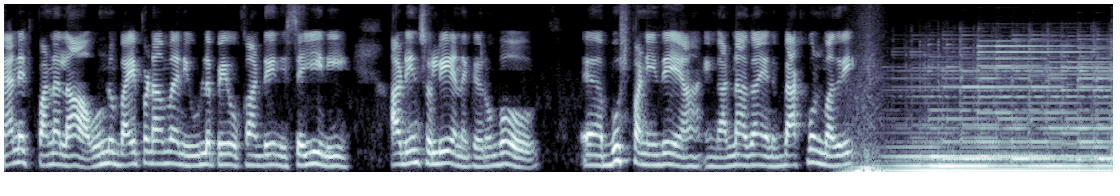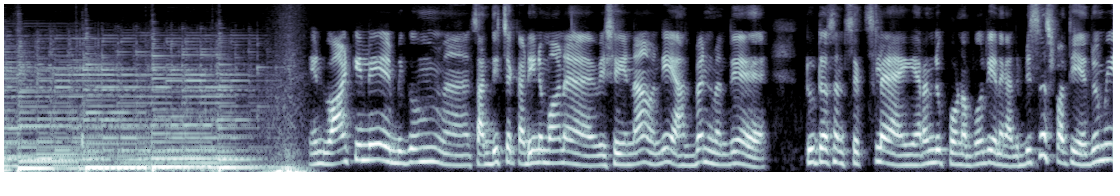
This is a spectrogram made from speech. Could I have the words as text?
மேனேஜ் பண்ணலாம். ஒன்றும் பயப்படாமல் நீ உள்ளே போய் உட்காந்து நீ செய்ய நீ அப்படின்னு சொல்லி எனக்கு ரொம்ப பூஸ்ட் பண்ணியதே எங்கள் அண்ணா தான். எனக்கு பேக்போன் மாதிரி என் வாழ்க்கையிலே மிகவும் சந்தித்த சந்திச்ச கடினமான விஷயம்னா வந்து என் ஹஸ்பண்ட் வந்து டூ தௌசண்ட் சிக்ஸில் இறந்து போன போது எனக்கு அந்த பிஸ்னஸ் பற்றி எதுவுமே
